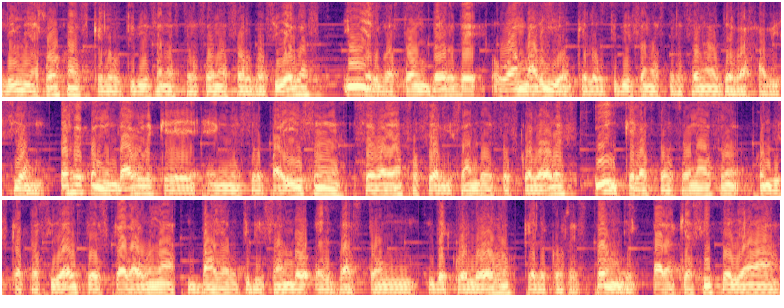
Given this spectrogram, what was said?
líneas rojas, que lo utilizan las personas sordociegas, y el bastón verde o amarillo, que lo utilizan las personas de baja visión. Es recomendable que en nuestro país eh, se vaya socializando estos colores y que las personas eh, con discapacidad, pues cada una vaya utilizando el bastón de color que le corresponde, para que así pues ya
